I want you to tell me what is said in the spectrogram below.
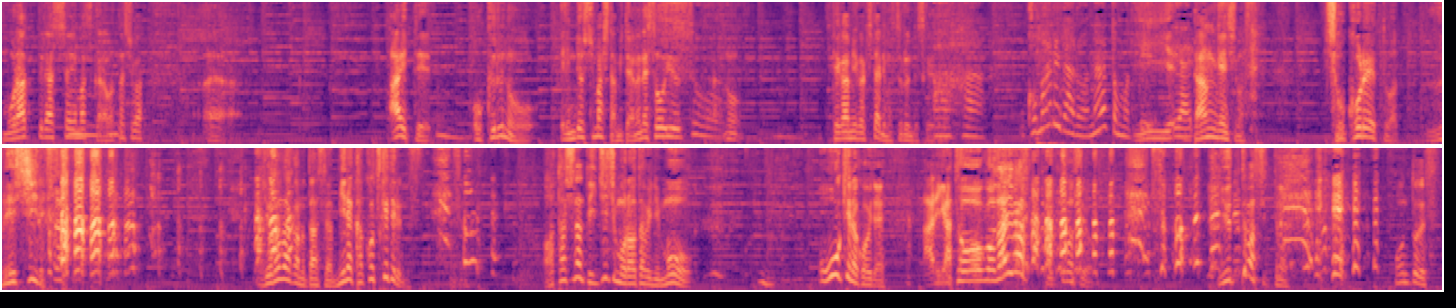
もらってらっしゃいますから、うん。うん私はああえてうん送るのを遠慮しましたみたいなねそういうあの手紙が来たりもするんですけれどあは。困るだろうなと思っていいえや断言しますチョコレートは嬉しいです。世の中の男性はみんな格好つけてるんです。私なんていちいちもらうたびにもう大きな声でありがとうございますって言ってますよ。言ってます言ってます。本当です。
